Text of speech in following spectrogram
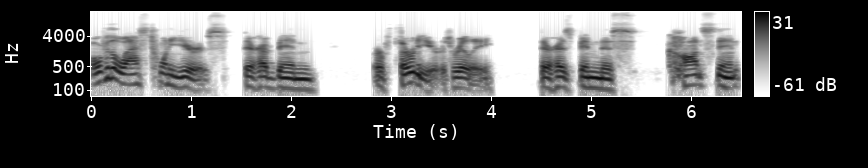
over the last 20 years, there have been, or 30 years really, there has been this constant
